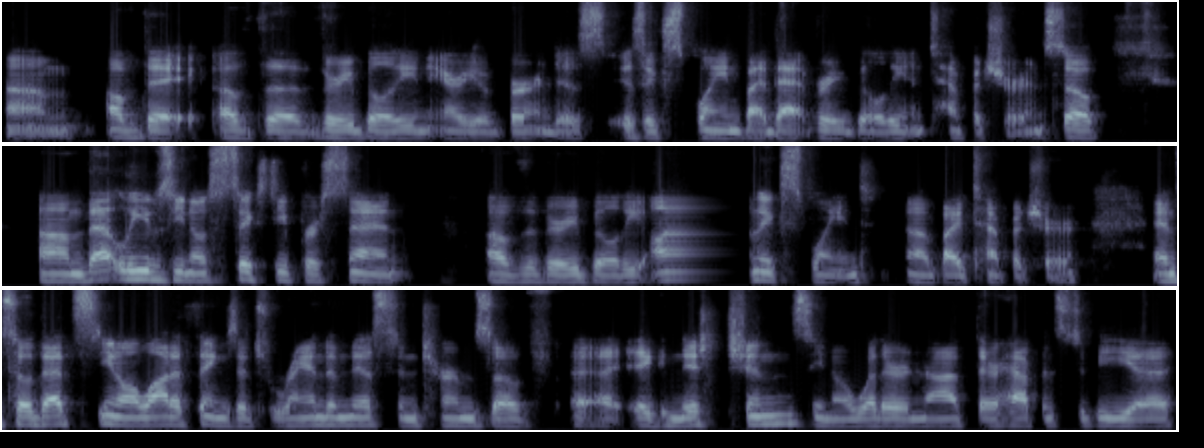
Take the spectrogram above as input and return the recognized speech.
um, of the of the variability in area burned is is explained by that variability in temperature. And so um, that leaves you know 60% of the variability unexplained uh, by temperature. And so that's you know a lot of things. It's randomness in terms of uh, ignitions you know whether or not there happens to be a,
